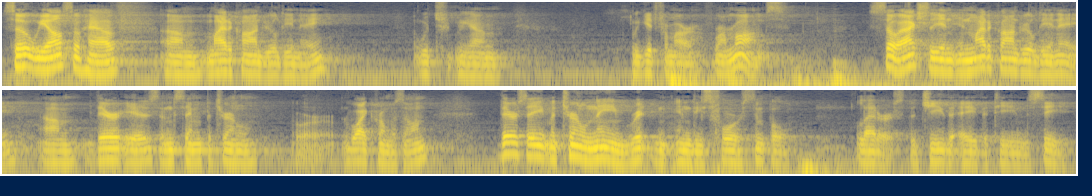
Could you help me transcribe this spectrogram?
So we also have um, mitochondrial DNA, which we, um, we get from our, from our moms. So actually, in, in mitochondrial DNA, um, there is, in the same paternal or Y chromosome, there's a maternal name written in these four simple letters the G, the A, the T, and the C.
